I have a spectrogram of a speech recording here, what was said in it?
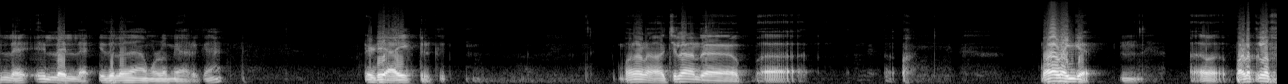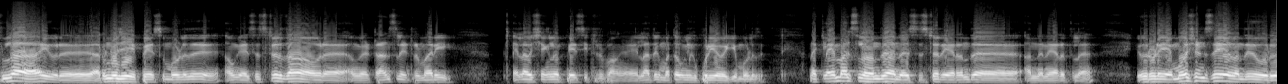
இல்லை இல்லை இல்லை. இதில் தான் முழுமையாக இருக்கேன். ரெடி ஆகிட்டு இருக்கு பாலாண்ணா ஆக்சுவலாக அந்த பாலாண்ணா இங்கே. படத்தில் ஃபுல்லாக இவர் அருண் விஜய் பேசும்பொழுது அவங்க சிஸ்டர் தான் அவரை அவங்க டிரான்ஸ்லேட்டர் மாதிரி எல்லா விஷயங்களும் பேசிகிட்டு இருப்பாங்க. எல்லாத்துக்கும் மற்றவங்களுக்கு புரிய வைக்கும் பொழுது ஆனால் கிளைமாக்ஸில் வந்து அந்த சிஸ்டர் இறந்த அந்த நேரத்தில் இவருடைய எமோஷன்ஸே வந்து ஒரு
